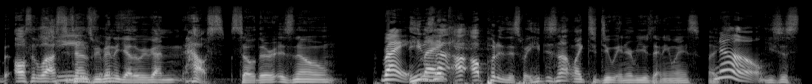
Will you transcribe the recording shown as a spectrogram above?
But also, the last two times we've been together, we've gotten house, so there is no. Right. He does like, not. I'll, I'll put it this way: he does not like to do interviews, anyways. Like, no. he's just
